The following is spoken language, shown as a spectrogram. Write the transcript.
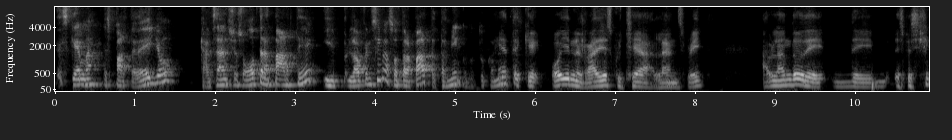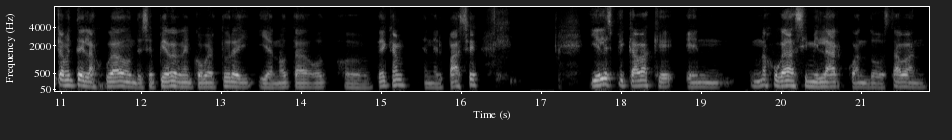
esquema es parte de ello, cansancio es otra parte y la ofensiva es otra parte también, como tú comentas. Fíjate que hoy en el radio escuché a Lance Briggs hablando de, específicamente de la jugada donde se pierden en cobertura y, anota Beckham en el pase. Y él explicaba que en una jugada similar cuando estaban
